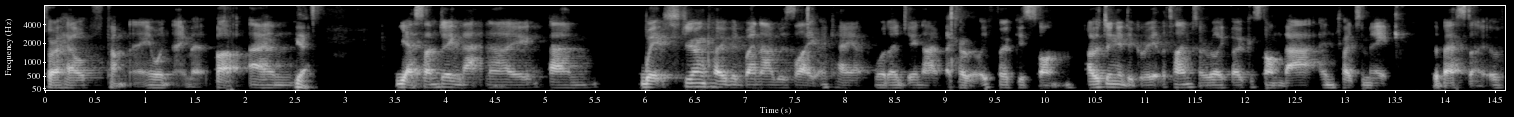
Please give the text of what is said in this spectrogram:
for a health company, I wouldn't name it, but um, Yeah. yes, I'm doing that now. Um, which during COVID, when I was like, okay, what do I do now? Like, I really focused on. I was doing a degree at the time, so I really focused on that and tried to make the best out of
